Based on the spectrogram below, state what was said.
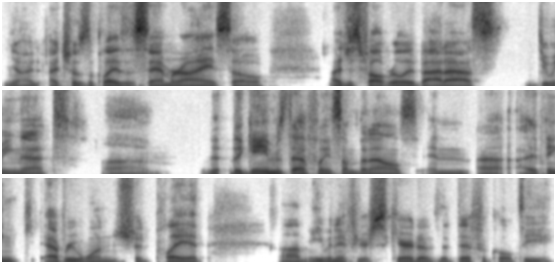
you know, I, I chose to play as a samurai, so I just felt really badass doing that. Um, the, the game is definitely something else, and uh, I think everyone should play it, um, even if you're scared of the difficulty.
